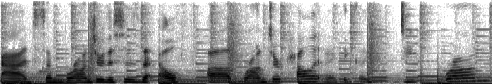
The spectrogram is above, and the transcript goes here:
add some bronzer. This is the e.l.f. Uh, bronzer palette and I think like deep bronze.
